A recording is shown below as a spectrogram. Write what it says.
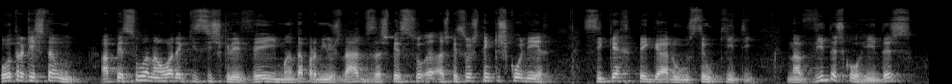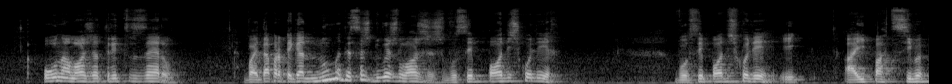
outra questão, a pessoa na hora que se inscrever e mandar para mim os dados, as pessoas, as pessoas têm que escolher se quer pegar o seu kit na Vidas Corridas ou na loja Trito Zero. Vai dar para pegar numa dessas duas lojas, você pode escolher. Você pode escolher e aí participa.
